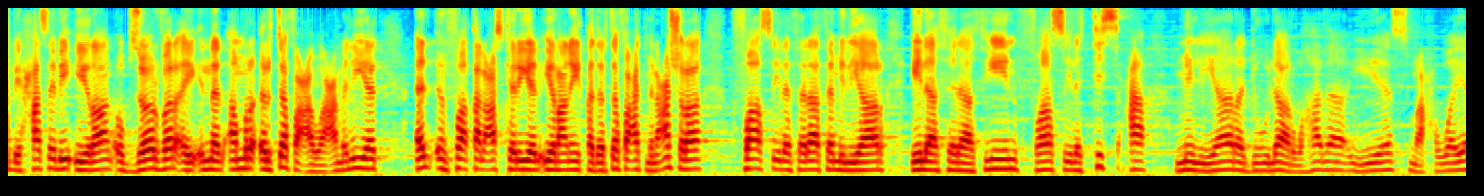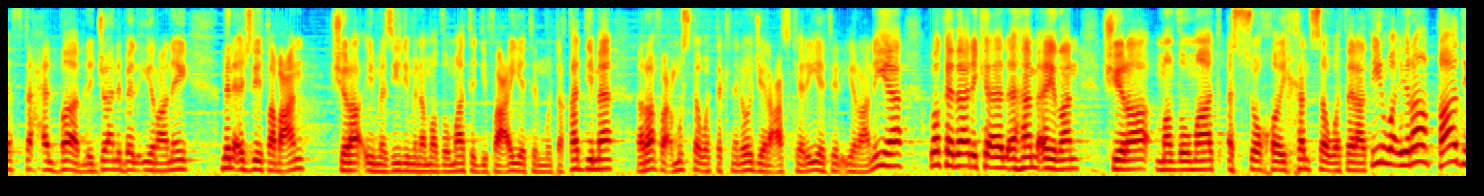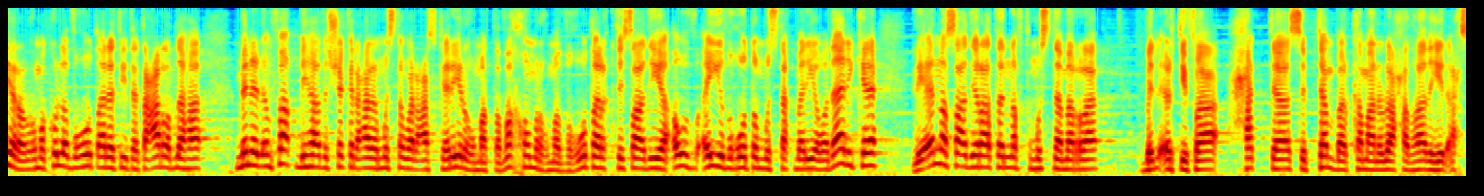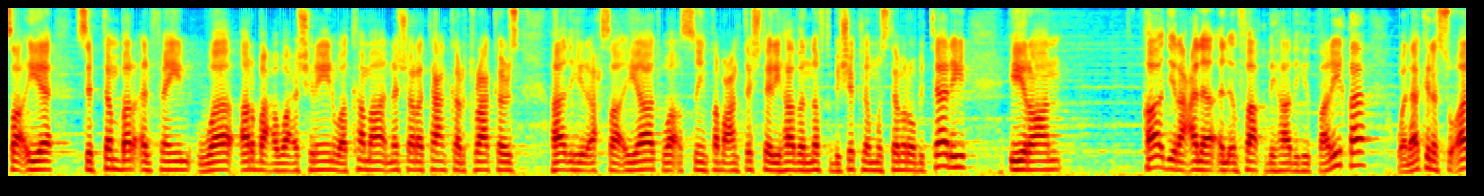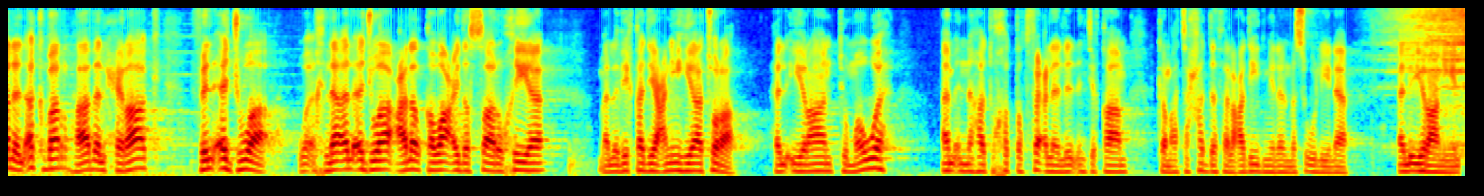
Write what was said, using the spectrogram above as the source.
200% بحسب إيران أوبزرفر أي أن الأمر ارتفع وعملية الإنفاق العسكري الإيراني قد ارتفعت من 10.3 مليار إلى 30.9 مليار دولار وهذا يسمح ويفتح الباب للجانب الإيراني من أجل طبعا شراء مزيد من المنظومات الدفاعية المتقدمة رفع مستوى التكنولوجيا العسكرية الإيرانية وكذلك الأهم أيضا شراء منظومات السوخوي 35 وإيران قادرة رغم كل الضغوط التي تتعرض لها من الإنفاق بهذا الشكل على المستوى العسكري رغم التضخم رغم الضغوط الاقتصادية أو أي ضغوط مستقبلية وذلك لأن صادرات النفط مستمرة بالارتفاع حتى سبتمبر كما نلاحظ هذه الإحصائية سبتمبر 2024 وكما نشر تانكر تراكرز هذه الإحصائيات والصين طبعا تشتري هذا النفط بشكل مستمر وبالتالي إيران قادرة على الإنفاق بهذه الطريقة. ولكن السؤال الأكبر هذا الحراك في الأجواء وإخلاء الأجواء على القواعد الصاروخية ما الذي قد يعنيه يا ترى؟ هل إيران تموه أم أنها تخطط فعلا للانتقام كما تحدث العديد من المسؤولين الإيرانيين.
